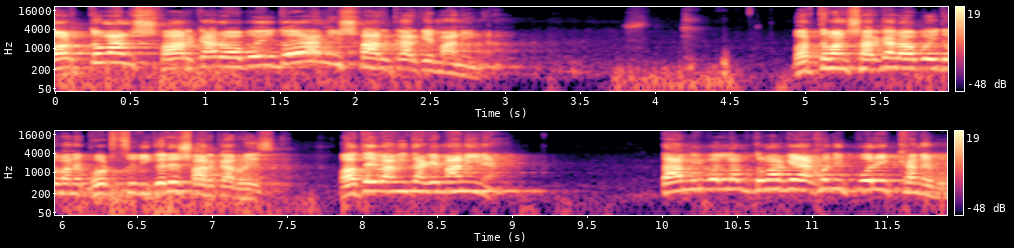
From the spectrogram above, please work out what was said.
বর্তমান সরকার অবৈধ, আমি সরকারকে মানি না। বর্তমান সরকার অবৈধ মানে ভোট চুরি করে সরকার হয়েছে। অতএব আমি তাকে মানি না। তা আমি বললাম, তোমাকে এখনই পরীক্ষা নেব।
